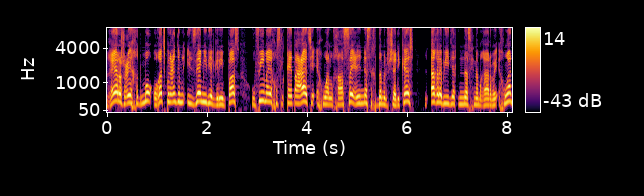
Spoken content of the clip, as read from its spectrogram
غيرجعوا يخدموا وغتكون عندهم الالزامي ديال green pass وفيما يخص القطاعات يا إخوان الخاصة يعني الناس اللي خدامين في الشركات الأغلبية ديال الناس حنا مغاربة يا إخوان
